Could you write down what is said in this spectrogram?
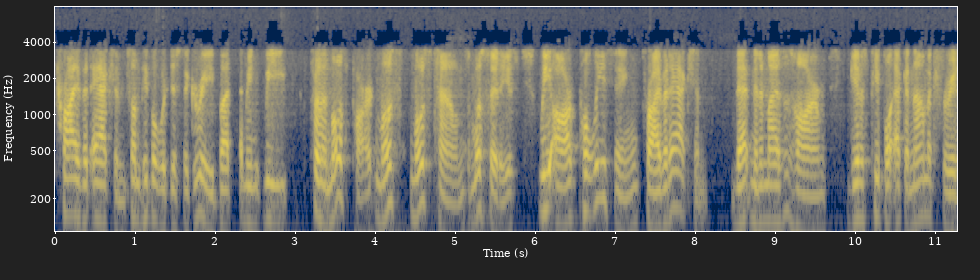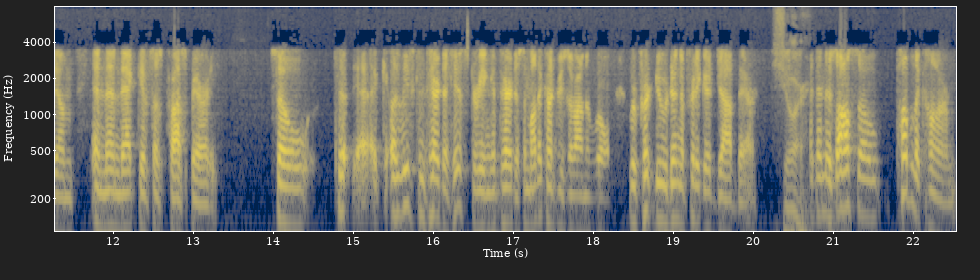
private action. Some people would disagree, but I mean, we, for the most part, most most towns, most cities, we are policing private action. That minimizes harm, gives people economic freedom, and then that gives us prosperity. So, to, uh, at least compared to history and compared to some other countries around the world, we're, pretty, we're doing a pretty good job there. Sure. And then there's also public harm,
